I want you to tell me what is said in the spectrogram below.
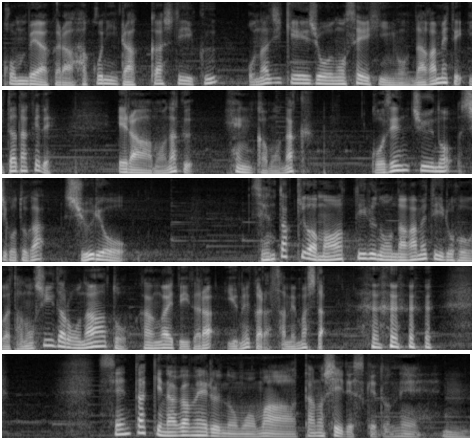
コンベヤから箱に落下していく同じ形状の製品を眺めていただけでエラーもなく変化もなく午前中の仕事が終了洗濯機が回っているのを眺めている方が楽しいだろうなぁと考えていたら夢から覚めました。洗濯機眺めるのもまあ楽しいですけどね。うん。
